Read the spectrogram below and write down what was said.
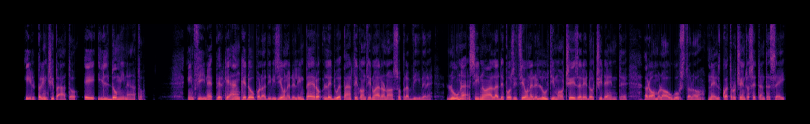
il principato e il dominato. Infine, perché anche dopo la divisione dell'impero le due parti continuarono a sopravvivere, l'una sino alla deposizione dell'ultimo Cesare d'Occidente, Romolo Augustolo, nel 476,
